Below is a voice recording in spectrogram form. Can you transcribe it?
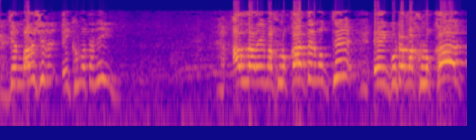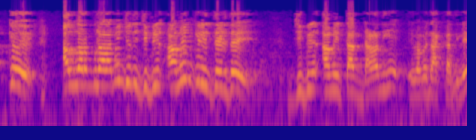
একজন মানুষের এই ক্ষমতা নেই। আল্লাহর এই মখলুকাতের মধ্যে এই গোটা মখলুকাতকে আল্লাহ রব্বুল আলমিন যদি জিবরিল আমিনকে নির্দেশ দেয়, জিবরিল আমিন তার ডাড়া দিয়ে এভাবে ধাক্কা দিলে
